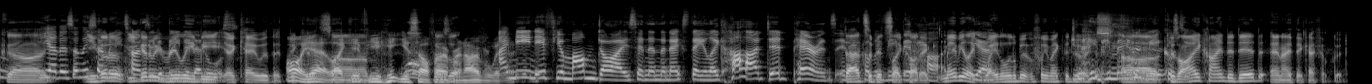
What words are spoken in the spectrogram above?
like uh, yeah, there's only you so gotta, many you times gotta you be can be really be adults. okay with it. oh yeah, because, like if um, you hit yourself there's over a- and over with I it. mean, if your mum dies and then the next day you're like, haha, dead parents. it'd That's a bit be psychotic. hard. maybe like Yeah. wait a little bit before you make the jokes. Maybe, maybe, Because because you- I kind of did, and I think I felt good.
